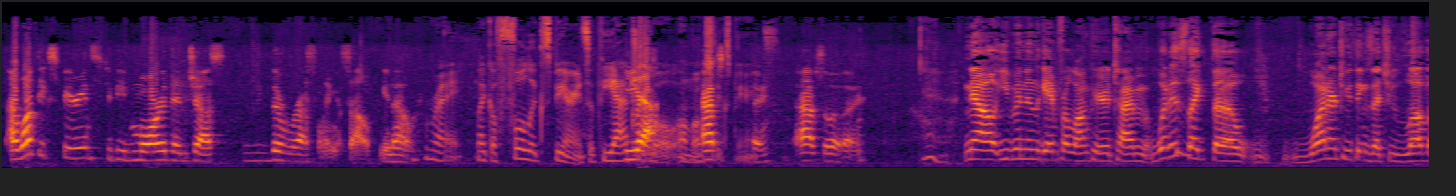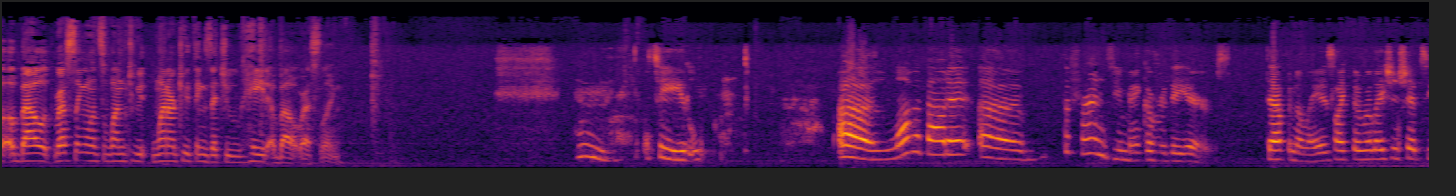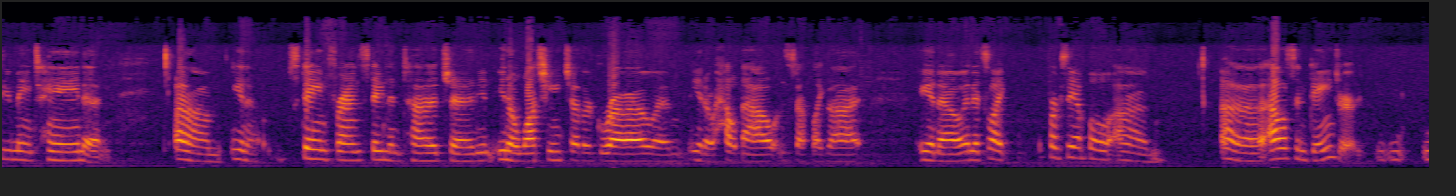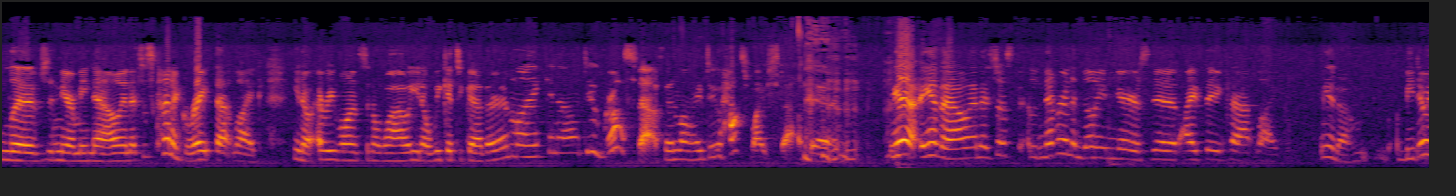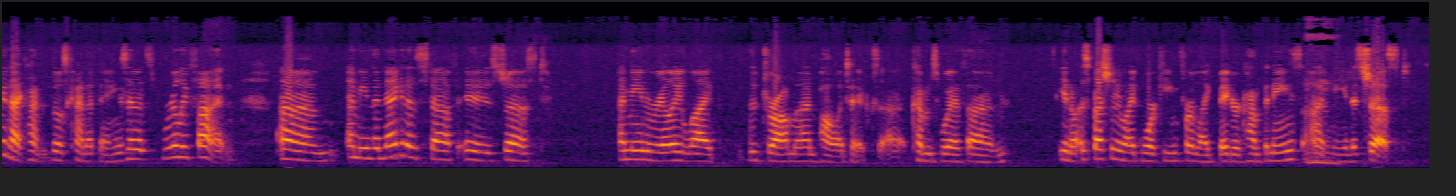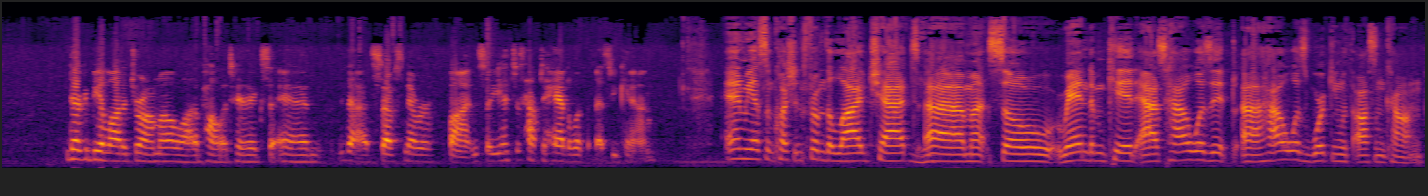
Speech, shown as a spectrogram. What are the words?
I want the experience to be more than just the wrestling itself, you know. right. Like a full experience, a theatrical Yeah, almost absolutely, experience. absolutely. Now you've been in the game for a long period of time. What is like the one or two things that you love about wrestling? What's one two one or two things that you hate about wrestling? let's see. Uh, love about it, uh, the friends you make over the years. Definitely, it's like the relationships you maintain, and um, you know, staying friends, staying in touch, and you know, watching each other grow, and you know, help out and stuff like that. You know, and it's like, for example, um, uh, Allison Danger lives near me now, and it's just kind of great that like you know every once in a while you know we get together and like you know do girl stuff and like do housewife stuff and yeah you know and it's just never in a million years did I think that like you know be doing that kind of those kind of things and it's really fun. Um, I mean the negative stuff is just I mean really like the drama and politics uh, comes with um, you know, especially like working for like bigger companies. I mean, it's just there could be a lot of drama, a lot of politics, and that stuff's never fun. So you just have to handle it the best you can. And we have some questions from the live chat. Um, so, random kid asks, "How was it? Uh, how was working with Awesome Kong?"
